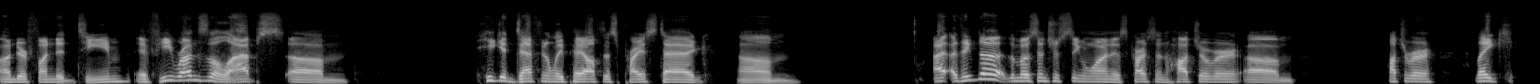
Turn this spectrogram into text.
underfunded team, if he runs the laps, um, he could definitely pay off this price tag. Um, I, I think the the most interesting one is Carson Hotchover. Um, Hocevar, like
